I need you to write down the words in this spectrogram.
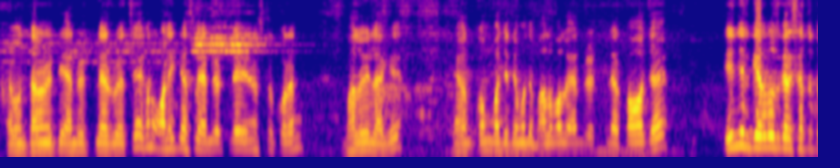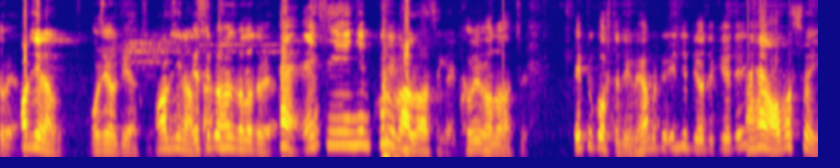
এবং দারুণ একটি অ্যান্ড্রয়েড প্লেয়ার রয়েছে। এখন অনেকে আসলে অ্যান্ড্রয়েড প্লেয়ার ইনস্টল করেন। ভালোই লাগে। এখন কম বাজেটের মধ্যে ভালো ভালো অ্যান্ড্রয়েড প্লেয়ার পাওয়া যায়। ইঞ্জিন গিয়ারবক্স গাড়ির সাথে তো ভাইয়া? অরিজিনাল অরিজিনালটি আছে। অরিজিনাল এসি পারফরমেন্স ভালো তো ভাইয়া? হ্যাঁ এসি ইঞ্জিন খুবই ভালো আছে গাড়িটা। খুবই ভালো আছে। একটু কষ্ট দিবে আমরা একটু ইঞ্জিনটিও দেখিয়ে দিই। হ্যাঁ অবশ্যই।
